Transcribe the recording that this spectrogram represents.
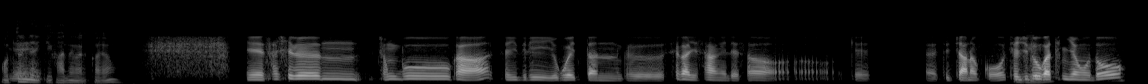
어떤 예. 얘기 가능할까요? 예, 사실은 정부가 저희들이 요구했던 그 세 가지 사항에 대해서 어, 이렇게 듣지 않았고 제주도 네. 같은 경우도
